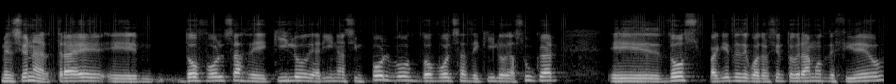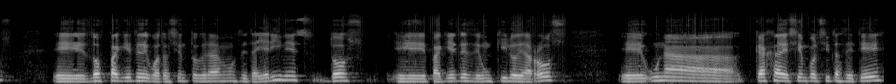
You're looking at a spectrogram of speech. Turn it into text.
mencionar. Trae eh, dos bolsas de kilo de harina sin polvo, dos bolsas de kilo de azúcar, dos paquetes de 400 gramos de fideos, dos paquetes de 400 gramos de tallarines, dos paquetes de un kilo de arroz, una caja de 100 bolsitas de té,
